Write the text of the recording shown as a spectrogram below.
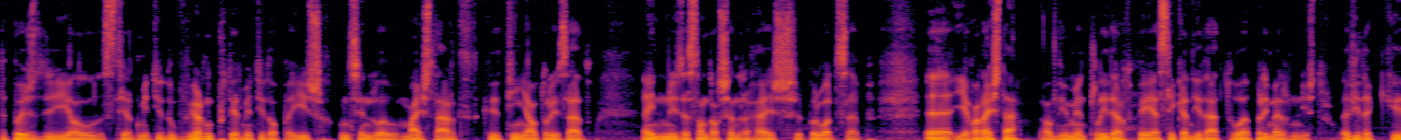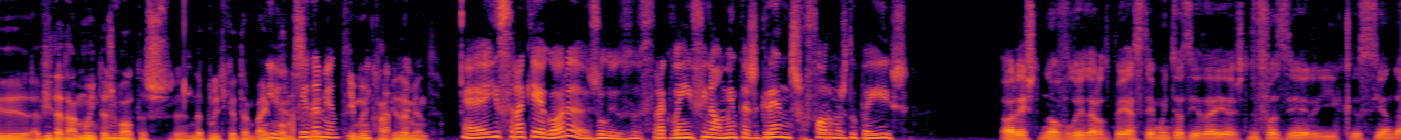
depois de ele se ter demitido do governo, por ter demitido ao país, reconhecendo mais tarde que tinha autorizado a indemnização de Alexandre Reis por WhatsApp. Uh, e agora aí está, obviamente, líder do PS e candidato a primeiro-ministro. A vida que a vida dá muitas hum. voltas eh, na política também, e como rapidamente, vê. E muito, muito rapidamente. rapidamente. É, e será que é agora, Júlio? Será que vêm finalmente as grandes reformas do país? Ora, este novo líder do PS tem muitas ideias de fazer e que se anda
